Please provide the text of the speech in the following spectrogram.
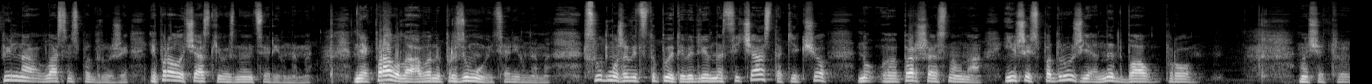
спільна власність подружжя. Як правило, частки визнаються рівними. Не як правило, а вони презумуються рівними. Суд може відступити від рівності часток, якщо ну, е, перша основна. Інший з подружжя не дбав про значить, е,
